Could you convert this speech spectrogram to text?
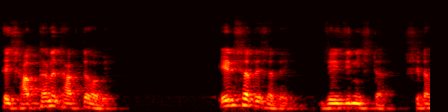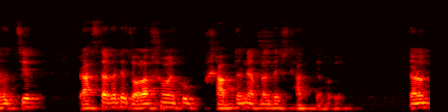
তাই সাবধানে থাকতে হবে। এর সাথে সাথে যেই জিনিসটা, সেটা হচ্ছে রাস্তাঘাটে চলার সময় খুব সাবধানে আপনাদের থাকতে হবে। কারণ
